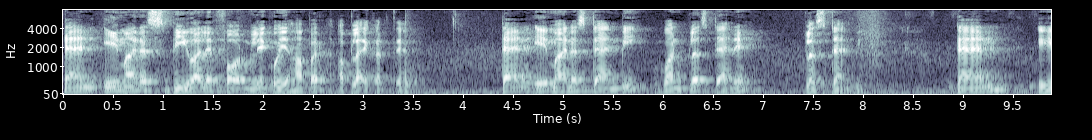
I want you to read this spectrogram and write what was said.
टेन ए माइनस बी वाले फॉर्मूले को यहाँ पर अप्लाई करते हैं। Tan A minus tan B one plus tan A plus tan B tan A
